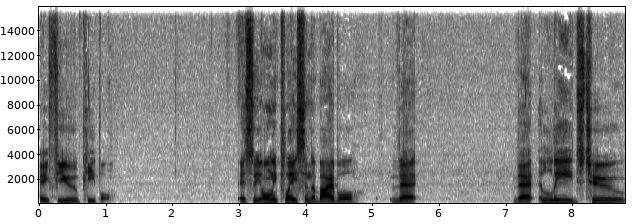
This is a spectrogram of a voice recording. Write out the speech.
a few people. It's the only place in the Bible that that leads to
